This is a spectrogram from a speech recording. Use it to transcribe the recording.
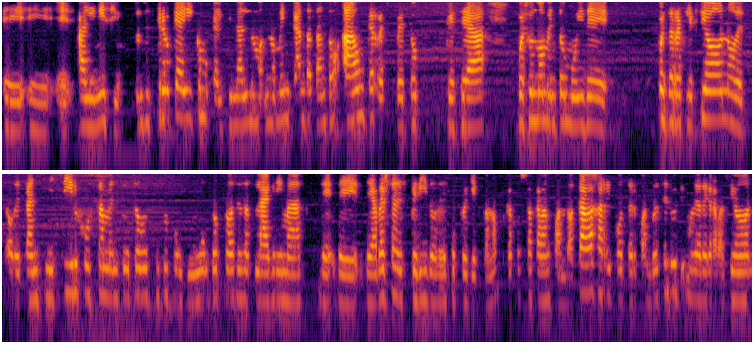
eh, eh, eh, al inicio. Entonces creo que ahí como que al final no, no me encanta tanto, aunque respeto que sea pues un momento muy de, pues de reflexión o de, o de transmitir justamente todos esos sentimientos, todas esas lágrimas de, de, de, haberse despedido de ese proyecto, ¿no? Porque justo acaban cuando acaba Harry Potter, cuando es el último día de grabación,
